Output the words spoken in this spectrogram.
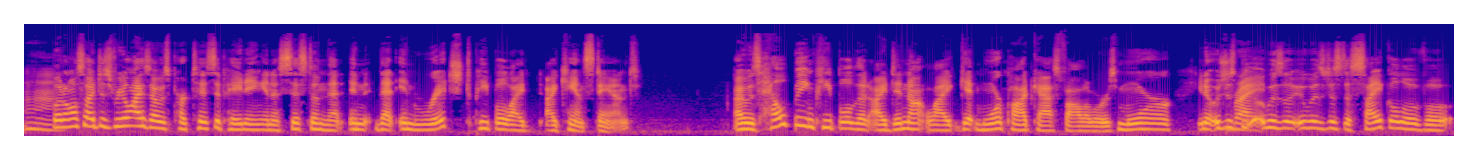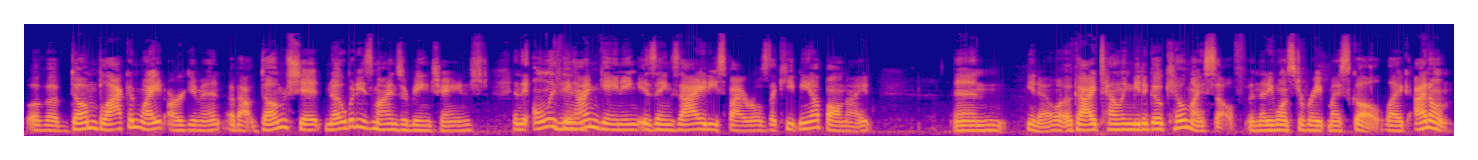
Mm-hmm. But also, I just realized I was participating in a system that in, that enriched people I I can't stand. I was helping people that I did not like get more podcast followers, more. You know, it was just Right. it was it was just a cycle of a of a dumb black and white argument about dumb shit. Nobody's minds are being changed, and the only thing Yeah. I'm gaining is anxiety spirals that keep me up all night. And you know, a guy telling me to go kill myself and that he wants to rape my skull. Like I don't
